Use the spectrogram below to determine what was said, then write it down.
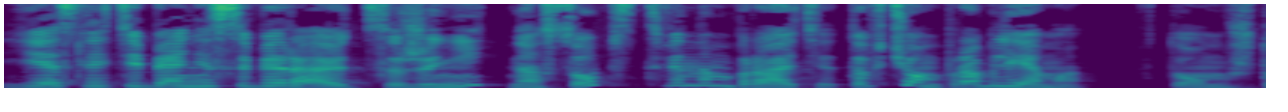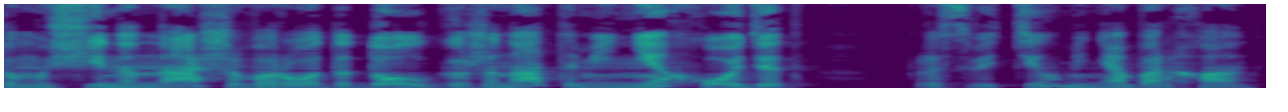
Если тебя не собираются женить на собственном брате, то в чем проблема?» Том, что мужчины нашего рода долго женатыми не ходят», – просветил меня Бархан.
